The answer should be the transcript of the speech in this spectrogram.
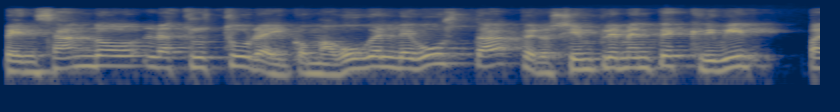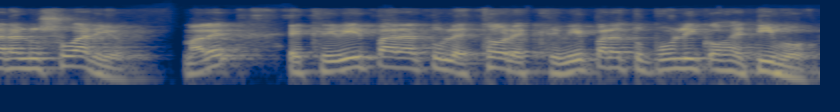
pensando la estructura y como a Google le gusta, pero simplemente escribir para el usuario, ¿vale? Escribir para tu lector, escribir para tu público objetivo,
